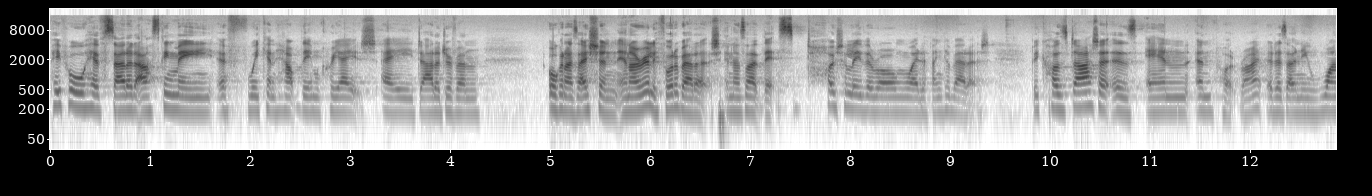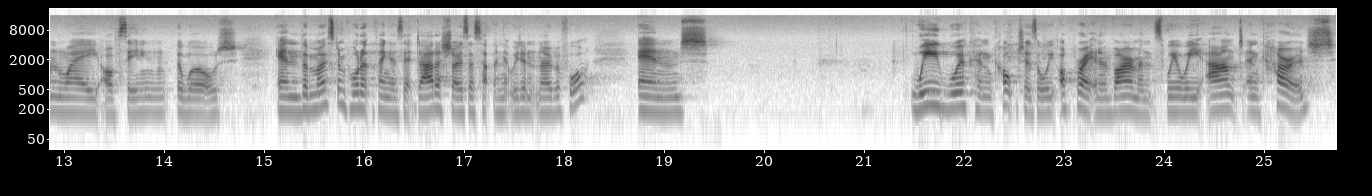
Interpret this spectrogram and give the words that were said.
people have started asking me if we can help them create a data driven organisation, and I really thought about it, and I was like, that's totally the wrong way to think about it. Because data is an input, right? It is only one way of seeing the world. And the most important thing is that data shows us something that we didn't know before. And we work in cultures or we operate in environments where we aren't encouraged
